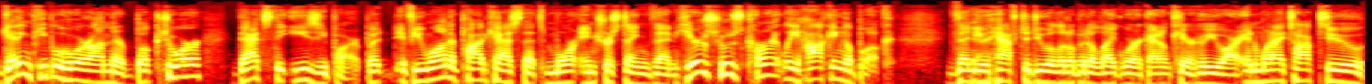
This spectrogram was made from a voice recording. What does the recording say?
Getting people who are on their book tour, that's the easy part. But if you want a podcast that's more interesting than here's who's currently hawking a book, then you have to do a little bit of legwork. I don't care who you are. And when I talk to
